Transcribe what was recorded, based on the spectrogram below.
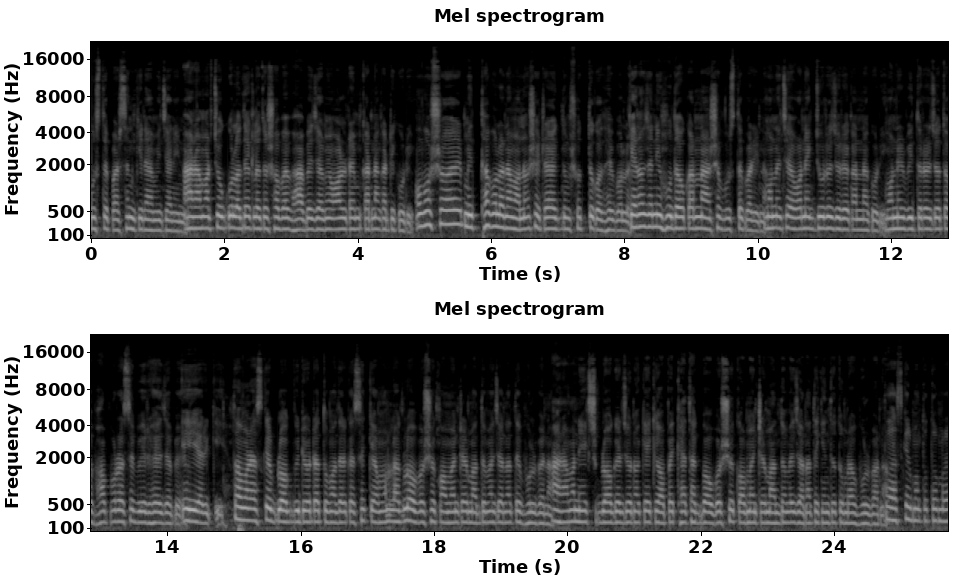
বুঝতে পারছেন কিনা আমি জানি না। আর আমার চোখগুলো দেখলে তো সবাই ভাবে যে আমি অল টাইম কান্নাকাটি করি। অবশ্যই মিথ্যা বলে না মানুষ, এটা একদম সত্য কথাই বলে। কেন জানি হুদাও কান্না আসে বুঝতে পারি না। মনে চায় অনেক জোরে জোরে কান্না করি। মনের ভিতরে যত ভাপর আছে বের হয়ে যাবে এই আর কি। তো আমার আজকের ব্লগ ভিডিওটা তোমাদের কাছে কেমন লাগল অবশ্যই কমেন্টের মাধ্যমে জানাতে ভুলবে না। আর আমার নেক্সট ব্লগ এর জন্য কে কে অপেক্ষায় থাকবে অবশ্যই কমেন্টের মাধ্যমে জানাতে কিন্তু তোমরা ভুলবে না। তো আজকের মতো তোমরা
